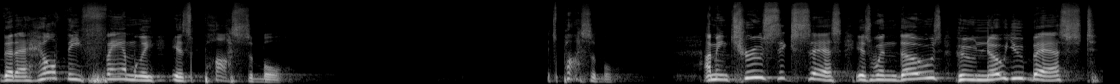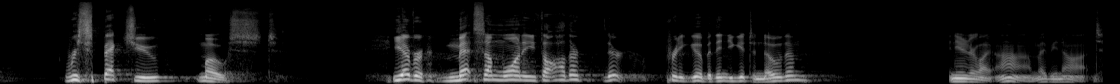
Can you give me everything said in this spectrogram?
that a healthy family is possible. It's possible. I mean, true success is when those who know you best respect you most. You ever met someone and you thought, oh, they're, they're pretty good, but then you get to know them and you're like, ah, maybe not.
